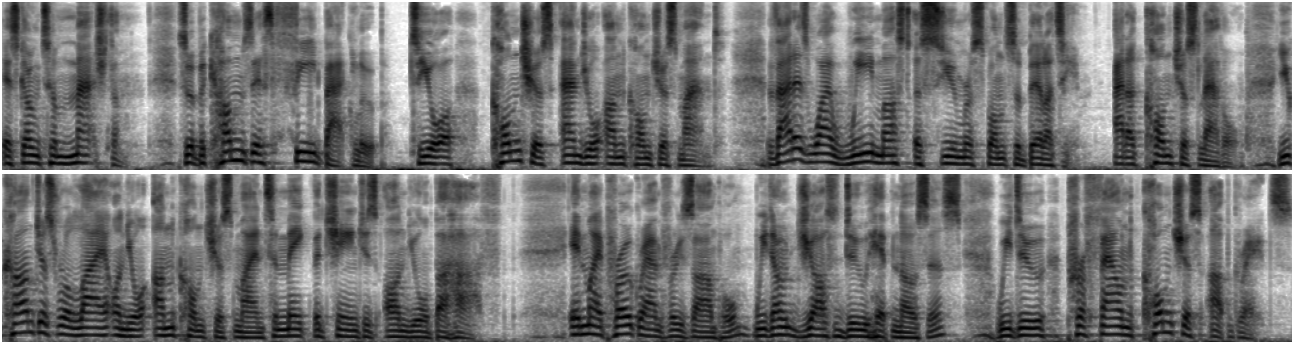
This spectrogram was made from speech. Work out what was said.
It's going to match them. So it becomes this feedback loop to your conscious and your unconscious mind. That is why we must assume responsibility at a conscious level. You can't just rely on your unconscious mind to make the changes on your behalf. In my program, for example, we don't just do hypnosis, we do profound conscious upgrades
